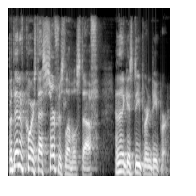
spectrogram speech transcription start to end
But then, of course, that's surface level stuff, and then it gets deeper and deeper.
